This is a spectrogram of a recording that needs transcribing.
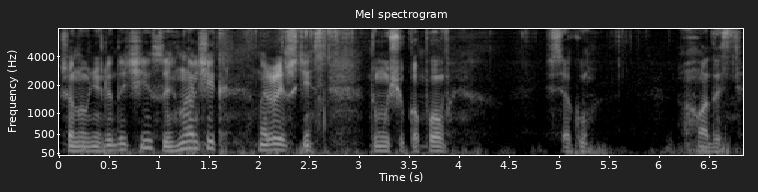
Шановні глядачі, сигнальчик нарешті, тому що копав всяку гадость.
